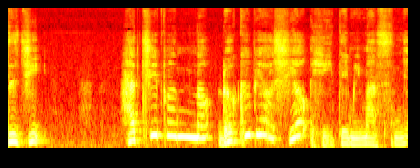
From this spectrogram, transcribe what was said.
羊8分の6拍子を弾いてみますね。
